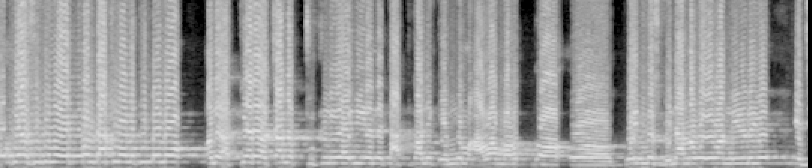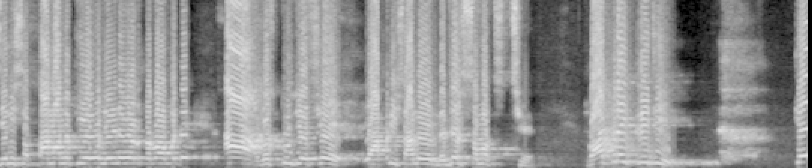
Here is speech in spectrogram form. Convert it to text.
અત્યાર સુધીનો એક પણ દાખલો નથી બન્યો અને અત્યારે અચાનક ચૂંટણી આવી અને તાત્કાલિક એમને આવા મહત્વ કોઈ દિવસ બિના ન એવા નિર્ણયો કે જેની સત્તામાં નથી એવો નિર્ણયો કરવા માટે આ વસ્તુ જે છે એ આપણી સામે નજર સમક્ષ છે. વાત રહી ત્રીજી, કે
